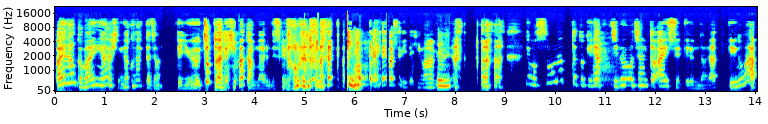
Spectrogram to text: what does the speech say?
あれなんか周りに嫌な人いなくなったじゃんっていう、ちょっとなんか暇感があるんですけど、なんか平和すぎて暇みたいな。でもそうなった時には自分をちゃんと愛せてるんだなっていうのは、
